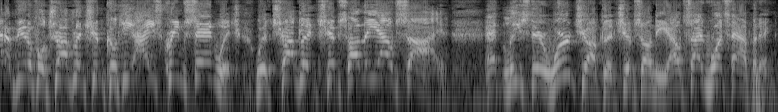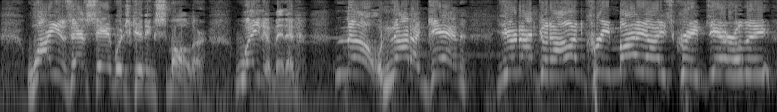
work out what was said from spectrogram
had a beautiful chocolate chip cookie ice cream sandwich with chocolate chips on the outside. At least there were chocolate chips on the outside. What's happening? Why is that sandwich getting smaller? Wait a minute. No, not again. You're not going to uncream my ice cream, Jeremy.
